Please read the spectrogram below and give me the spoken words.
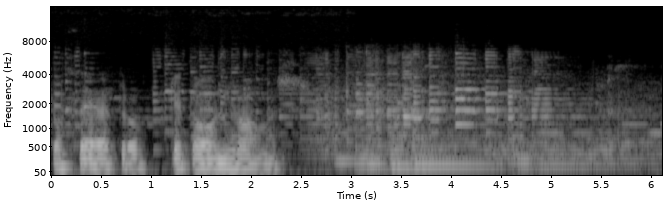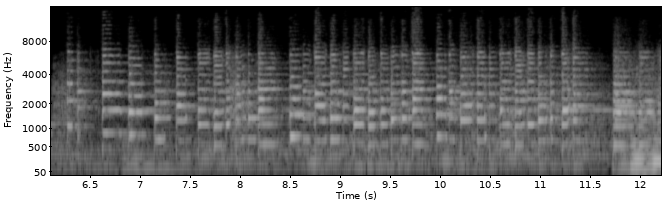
το θέατρο και το όνειρό μας. Thank you.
